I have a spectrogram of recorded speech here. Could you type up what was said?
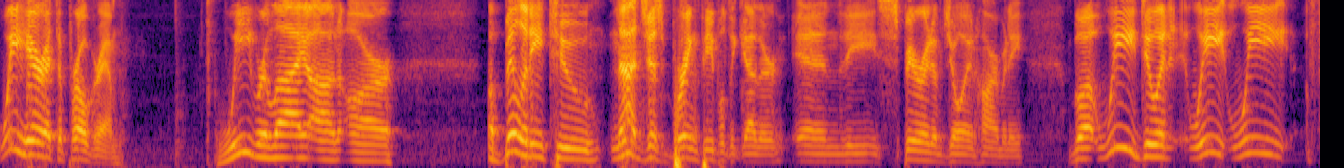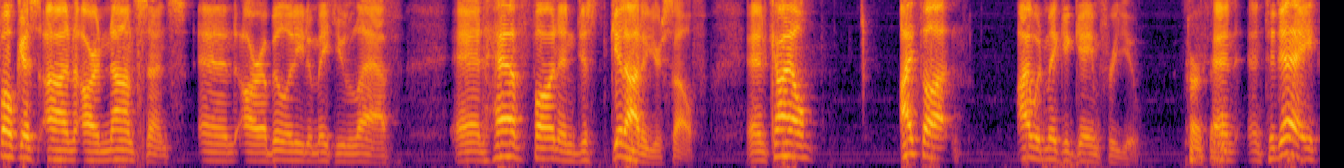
We here at the program, we rely on our ability to not just bring people together in the spirit of joy and harmony, but we do it. We we focus on our nonsense and our ability to make you laugh and have fun and just get out of yourself. And Kyle, I thought I would make a game for you. Perfect. And and today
